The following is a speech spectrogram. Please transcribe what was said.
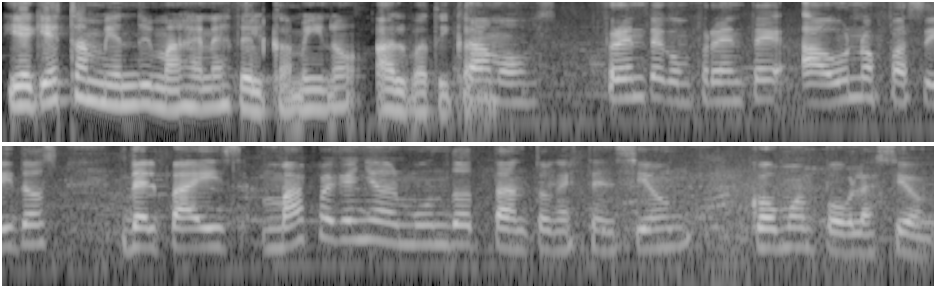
y aquí están viendo imágenes del camino al Vaticano. Frente con frente a unos pasitos del país más pequeño del mundo, tanto en extensión como en población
